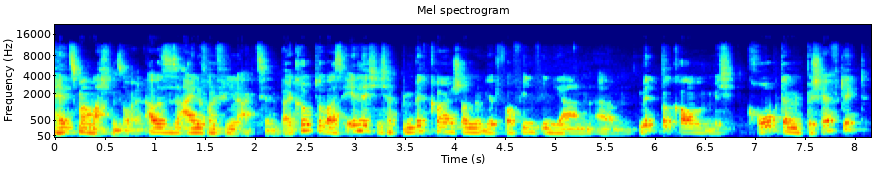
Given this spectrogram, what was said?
hätte es mal machen sollen. Aber es ist eine von vielen Aktien. Bei Krypto war es ähnlich. Ich habe den Bitcoin schon jetzt vor vielen, vielen Jahren ähm, mitbekommen, mich grob damit beschäftigt,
